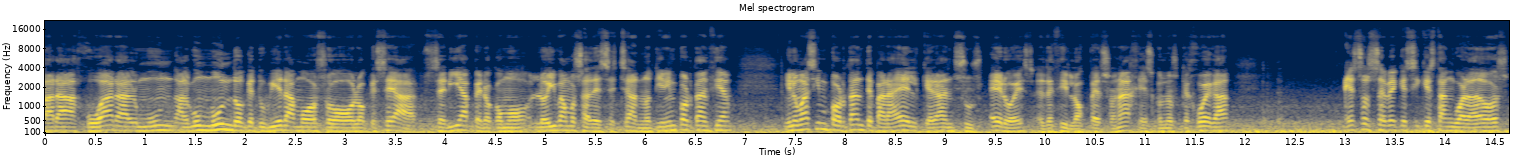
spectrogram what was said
para jugar a algún mundo que tuviéramos o lo que sea, sería, pero como lo íbamos a desechar, no tiene importancia. Y lo más importante para él, que eran sus héroes, es decir, los personajes con los que juega, esos se ve que sí que están guardados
